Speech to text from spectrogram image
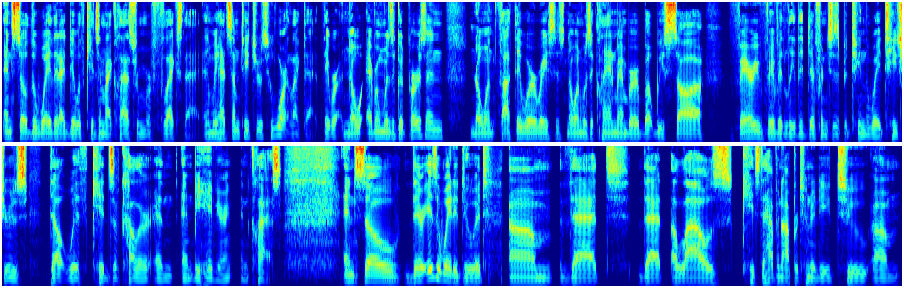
And so the way that I deal with kids in my classroom reflects that. And we had some teachers who weren't like that. They were no, everyone was a good person. No one thought they were a racist. No one was a Klan member, but we saw very vividly the differences between the way teachers dealt with kids of color and, and behavior in, in class. And so there is a way to do it um, that that allows kids to have an to um,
